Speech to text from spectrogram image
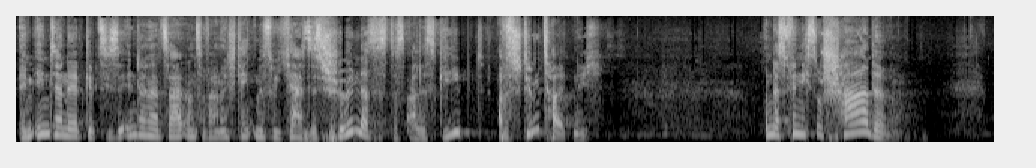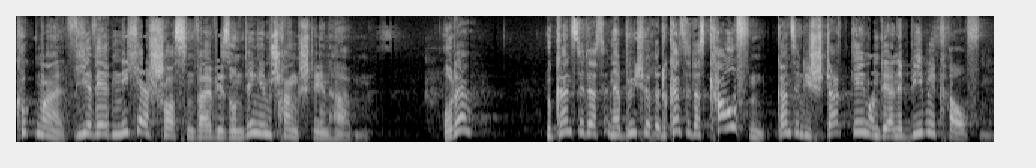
im Internet gibt es diese Internetseite und so weiter. Und ich denke mir so, ja, es ist schön, dass es das alles gibt, aber es stimmt halt nicht. Und das finde ich so schade. Guck mal, wir werden nicht erschossen, weil wir so ein Ding im Schrank stehen haben. Oder? Du kannst dir das in der Bücherei, du kannst dir das kaufen. Du kannst in die Stadt gehen und dir eine Bibel kaufen.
